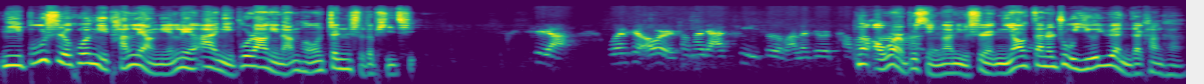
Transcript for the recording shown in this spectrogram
你不试婚，你谈两年恋爱，你不知道你男朋友真实的脾气。是啊，我也是偶尔上他家去一次，完了就是他。那偶尔不行啊，女士，你要在那住一个月，你再看看。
